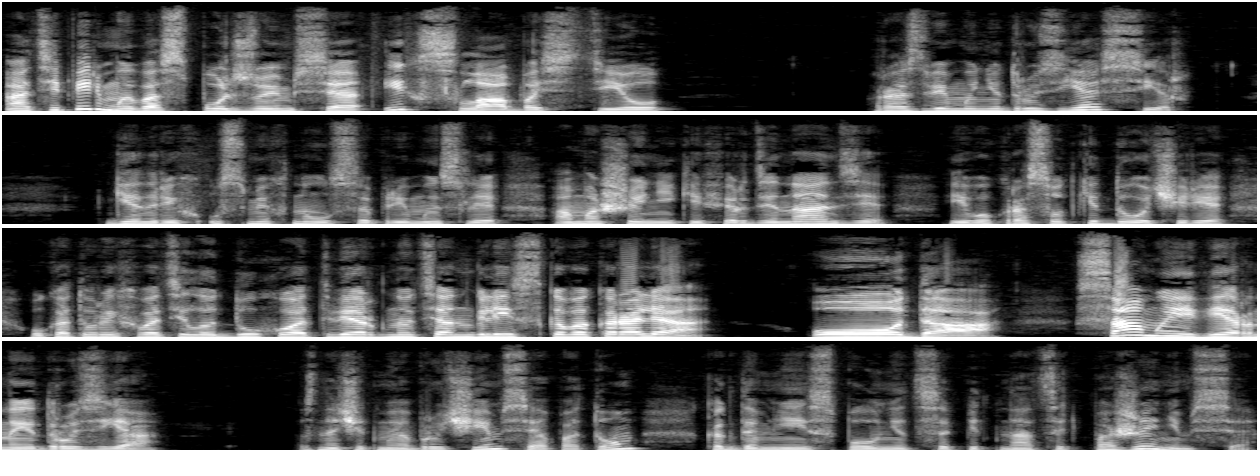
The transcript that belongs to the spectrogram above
А теперь мы воспользуемся их слабостью. Разве мы не друзья, сир? Генрих усмехнулся при мысли о мошеннике Фердинанде и его красотке-дочери, у которой хватило духу отвергнуть английского короля. «О, да! Самые верные друзья!» Значит, мы обручимся, а потом, когда мне исполнится пятнадцать, поженимся.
